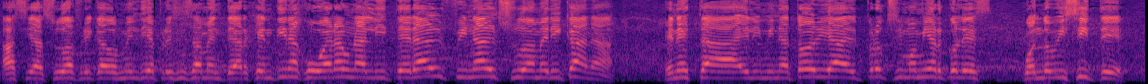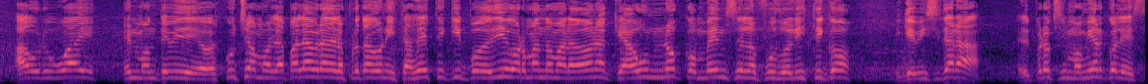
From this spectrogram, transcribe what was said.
hacia Sudáfrica 2010 precisamente. Argentina jugará una literal final sudamericana en esta eliminatoria el próximo miércoles cuando visite a Uruguay en Montevideo. Escuchamos la palabra de los protagonistas de este equipo de Diego Armando Maradona que aún no convence en lo futbolístico y que visitará el próximo miércoles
